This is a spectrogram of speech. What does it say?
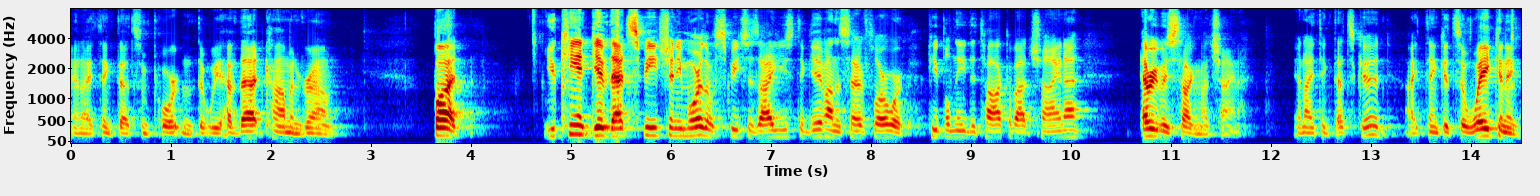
and I think that's important that we have that common ground. But you can't give that speech anymore, the speeches I used to give on the Senate floor where people need to talk about China. Everybody's talking about China. And I think that's good. I think it's awakening.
